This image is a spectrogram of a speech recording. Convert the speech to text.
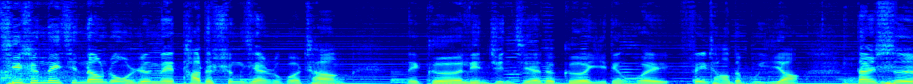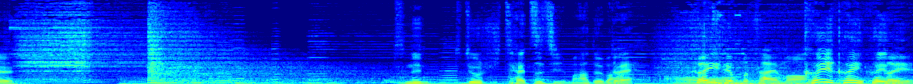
其实内心当中，我认为他的声线如果唱那个林俊杰的歌，一定会非常的不一样。但是，您就是猜自己嘛，对吧？对哦，可以这么猜吗？可以可以可以可以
